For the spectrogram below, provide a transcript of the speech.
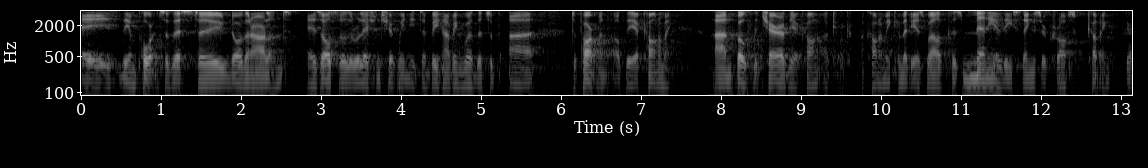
is the importance of this to Northern Ireland is also the relationship we need to be having with the uh, Department of the Economy and both the chair of the Econ Economy Committee as well, because many of these things are cross-cutting. Yeah.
